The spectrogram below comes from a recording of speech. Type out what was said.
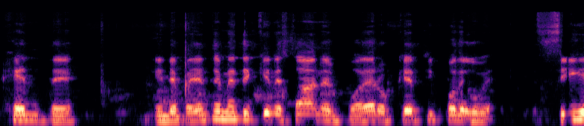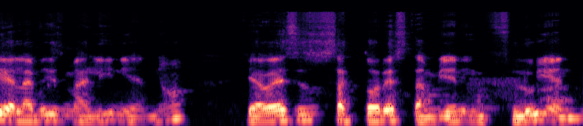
Gente, independientemente de quién estaba en el poder o qué tipo de gobierno, sigue la misma línea, ¿no? Y a veces esos actores también influyen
